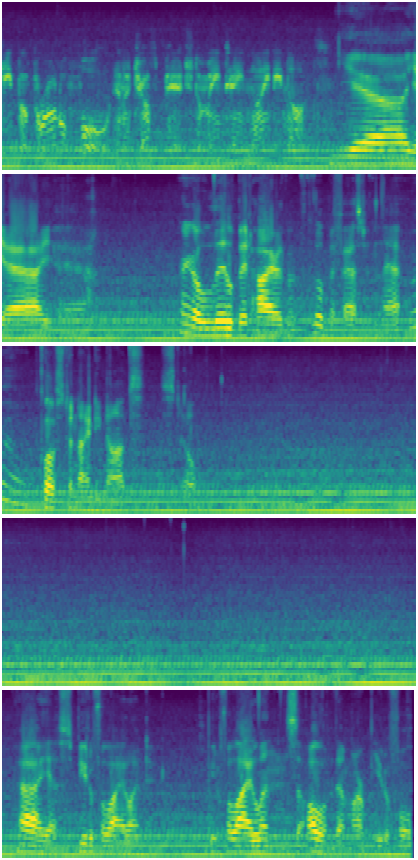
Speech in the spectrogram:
Keep the throttle full and adjust pitch to maintain 90 knots. Yeah, yeah, yeah. We're gonna go a little bit higher, a little bit faster than that. Well, close to 90 knots, still. Ah, yes, beautiful island. Beautiful islands, all of them are beautiful.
